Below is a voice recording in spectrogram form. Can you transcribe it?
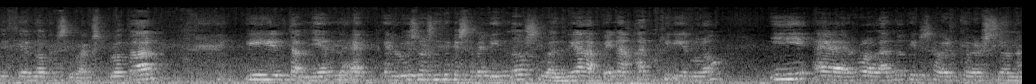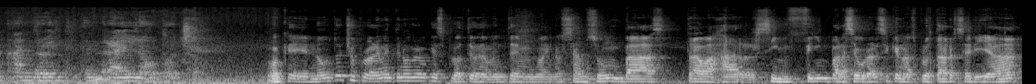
diciendo que se va a explotar. Y también eh, Luis nos dice que se ve lindo, si valdría la pena adquirirlo. Y eh, Rolando quiere saber qué versión Android tendrá el Note 8. Ok, el Note 8 probablemente no creo que explote, obviamente Samsung va a trabajar sin fin para asegurarse que no va a explotar, sería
